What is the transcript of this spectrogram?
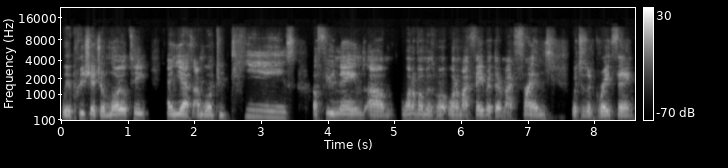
we appreciate your loyalty. And yes, I'm going to tease a few names. Um, one of them is one of my favorite. They're my friends, which is a great thing.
